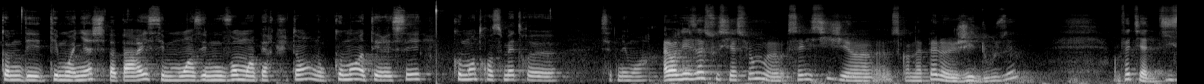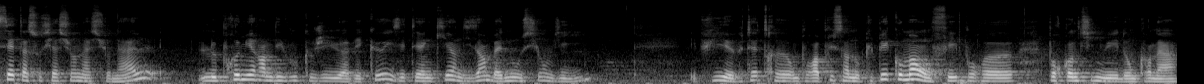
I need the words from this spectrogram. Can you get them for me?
comme des témoignages, c'est pas pareil, c'est moins émouvant, moins percutant. Donc comment intéresser, comment transmettre euh, cette mémoire? Alors les associations, euh, celle-ci, j'ai ce qu'on appelle un G12. En fait, il y a 17 associations nationales. Le premier rendez-vous que j'ai eu avec eux, ils étaient inquiets en disant ben, nous aussi on vieillit. Et puis euh, peut-être on pourra plus s'en occuper. Comment on fait pour, pour continuer? Donc on, a,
